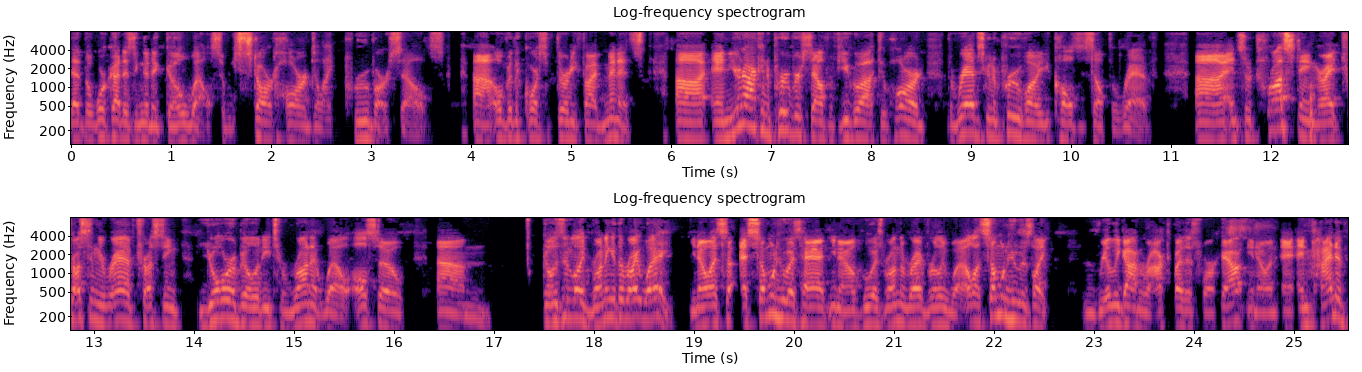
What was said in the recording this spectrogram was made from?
that the workout isn't going to go well. So we start hard to like prove ourselves uh, over the course of 35 minutes. Uh, and you're not going to prove yourself if you go out too hard. The rev's going to prove why it calls itself the rev. Uh, and so trusting, right? Trusting the rev, trusting your ability to run it well also um, goes into like running it the right way. You know, as, as someone who has had, you know, who has run the rev really well, as someone who has like really gotten rocked by this workout, you know, and, and kind of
